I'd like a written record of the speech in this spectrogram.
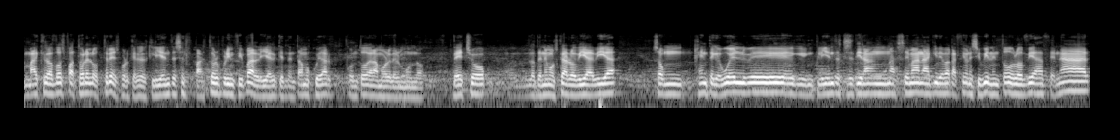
más que los dos factores, los tres, porque el cliente es el factor principal y el que intentamos cuidar con todo el amor del mundo. De hecho, lo tenemos claro día a día, son gente que vuelve, clientes que se tiran una semana aquí de vacaciones y vienen todos los días a cenar,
